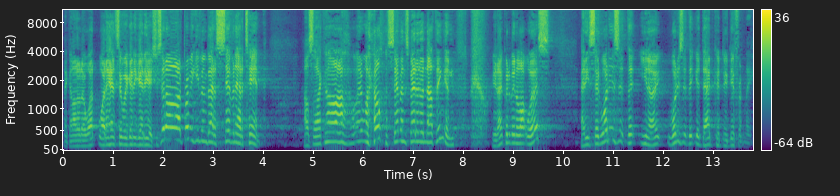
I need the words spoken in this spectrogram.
thinking, I don't know what, what answer we're going to get here. She said, Oh, I'd probably give him about a 7 out of 10. I was like, Oh, well, seven's better than nothing, and, you know, could have been a lot worse. And he said, What is it that, you know, what is it that your dad could do differently?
